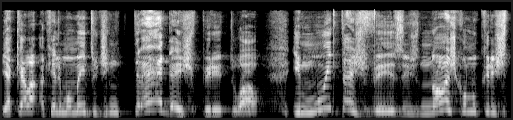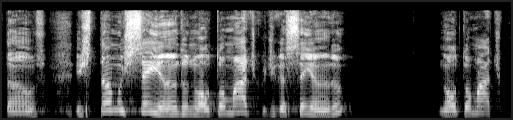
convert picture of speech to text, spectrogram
E aquela, aquele momento de entrega espiritual. E muitas vezes nós, como cristãos, estamos ceando no automático. Diga, ceando no automático.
